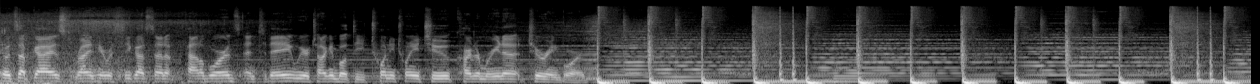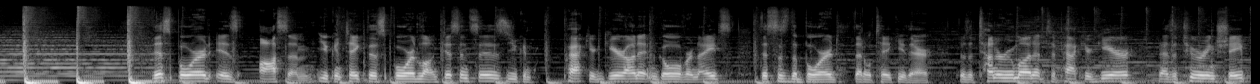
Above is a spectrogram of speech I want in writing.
What's up guys? Ryan here with Seagods Stand Up Paddleboards and today we are talking about the 2022 Carta Marina Touring Board. This board is awesome. You can take this board long distances, you can pack your gear on it and go overnights. This is the board that'll take you there. There's a ton of room on it to pack your gear. It has a touring shape,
